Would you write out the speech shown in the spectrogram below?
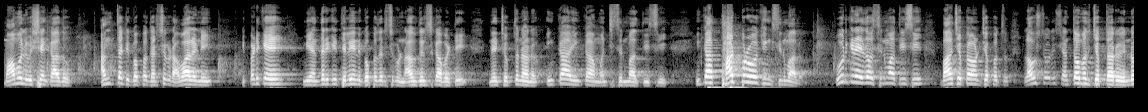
మామూలు విషయం కాదు. అంతటి గొప్ప దర్శకుడు అవ్వాలని ఇప్పటికే మీ అందరికీ తెలియని గొప్ప దర్శకుడు నాకు తెలుసు కాబట్టి నేను చెప్తున్నాను. ఇంకా ఇంకా మంచి సినిమాలు తీసి ఇంకా థాట్ ప్రొవోకింగ్ సినిమాలు. ఊరికిన ఏదో సినిమా తీసి బాగా చెప్పామని చెప్పచ్చు. లవ్ స్టోరీస్ ఎంతోమంది చెప్తారు ఎన్నో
